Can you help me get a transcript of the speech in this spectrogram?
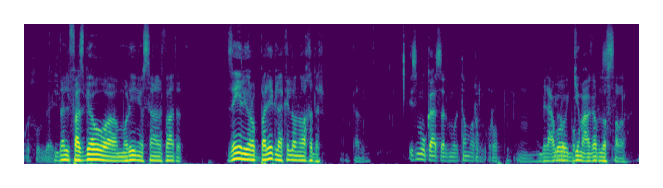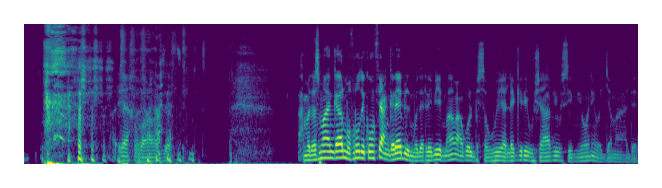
وصل بيش ده اللي فاز به مورينيو السنة اللي فاتت زي اليوروبا ليج لكن لونه أخضر. اسمه كأس المؤتمر الأوروبي. بيلعبوه الجمعة قبل. الصلاة يا أخي. أحمد عثمان قال المفروض يكون في عن قريب للمدربين ما معقول بيسويها ألجري وشافي وسيميوني والجماعة ديل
